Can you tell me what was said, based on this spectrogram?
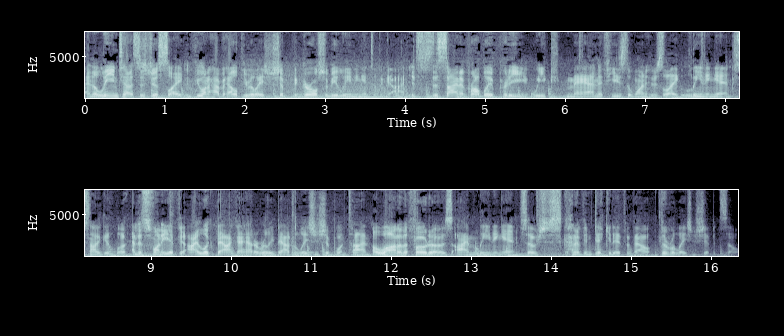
And the lean test is just like, if you want to have a healthy relationship, the girl should be leaning into the guy. It's the sign of probably a pretty weak man if he's the one who's like leaning in. It's not a good look. And it's funny, if I look back, I had a really bad relationship one time. A lot of the photos, I'm leaning in. So it's just kind of indicative about the relationship itself.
